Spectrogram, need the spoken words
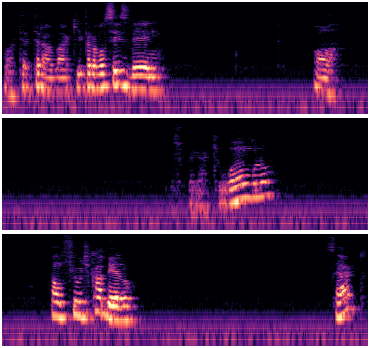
Vou até travar aqui para vocês verem. Ó. Deixa eu pegar aqui o ângulo. É um fio de cabelo. Certo?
